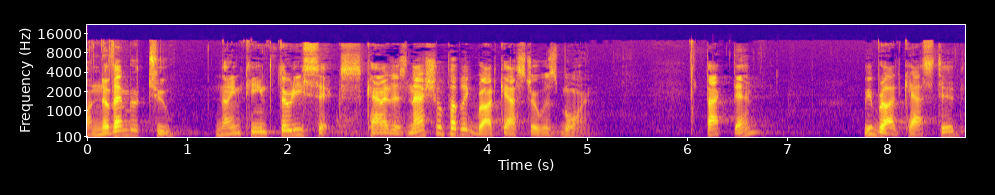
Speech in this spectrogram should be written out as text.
On November 2, 1936, Canada's national public broadcaster was born. Back then, we broadcasted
